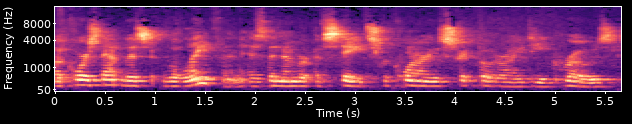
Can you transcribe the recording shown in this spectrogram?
Of course, that list will lengthen as the number of states requiring strict voter ID grows,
